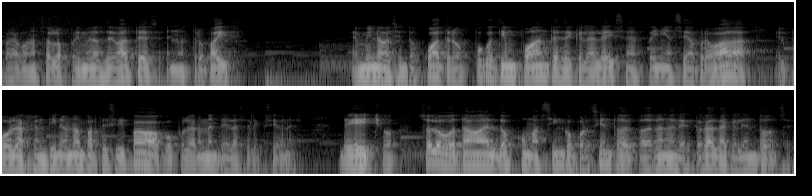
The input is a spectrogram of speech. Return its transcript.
para conocer los primeros debates en nuestro país. En 1904, poco tiempo antes de que la ley Sáenz Peña sea aprobada, el pueblo argentino no participaba popularmente de las elecciones. De hecho, solo votaba el 2,5% del padrón electoral de aquel entonces.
